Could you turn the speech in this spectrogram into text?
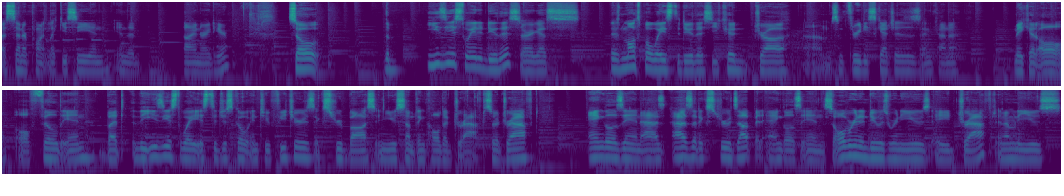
a center point like you see in, in the line right here. So the easiest way to do this, or I guess there's multiple ways to do this. You could draw um, some 3D sketches and kind of make it all all filled in but the easiest way is to just go into features extrude boss and use something called a draft so a draft angles in as as it extrudes up it angles in. So all we're going to do is we're going to use a draft and i'm going to use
